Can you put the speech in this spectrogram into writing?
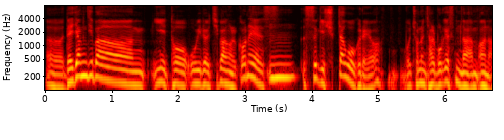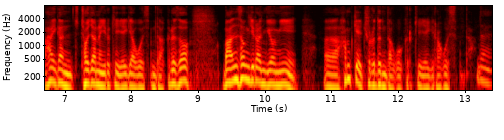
어, 내장 지방이 더 오히려 지방을 꺼내 음. 쓰기 쉽다고 그래요. 뭐 저는 잘 모르겠습니다만 하여간 저자는 이렇게 얘기하고 있습니다. 그래서 만성 질환 위험이 어, 함께 줄어든다고 그렇게 얘기를 하고 있습니다. 네,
